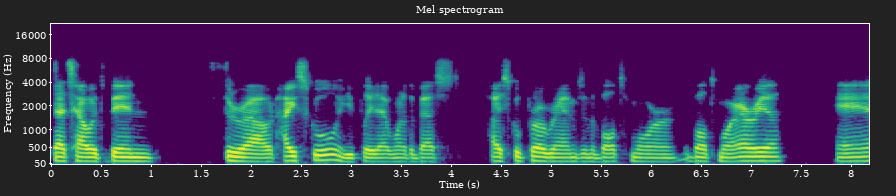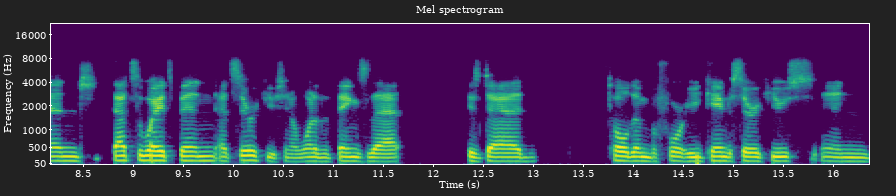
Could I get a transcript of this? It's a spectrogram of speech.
that's how it's been throughout high school. He played at one of the best high school programs in the baltimore baltimore area and that's the way it's been at syracuse. You know one of the things that his dad told him before he came to syracuse and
